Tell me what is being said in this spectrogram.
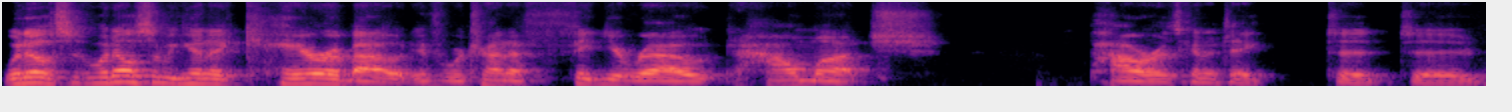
What else, what else are we going to care about if we're trying to figure out how much power it's going to take to, to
